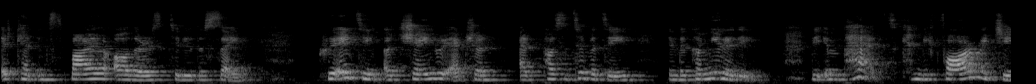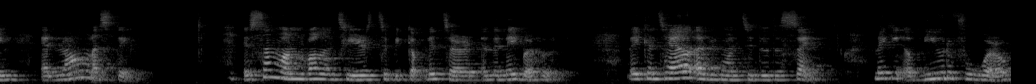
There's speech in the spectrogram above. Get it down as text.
it can inspire others to do the same, creating a chain reaction and positivity in the community. The impact can be far-reaching and long-lasting. If someone volunteers to pick up litter in the neighborhood, they can tell everyone to do the same, making a beautiful world.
